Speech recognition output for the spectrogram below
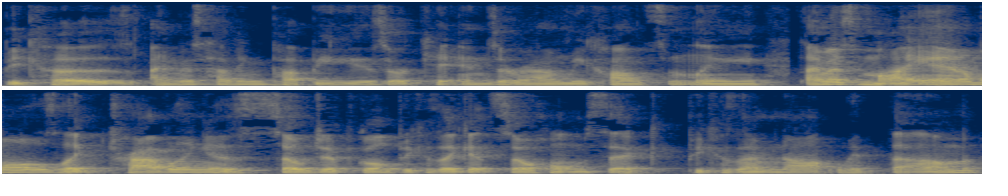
because I miss having puppies or kittens around me constantly. I miss my animals. Like traveling is so difficult because I get so homesick because I'm not with them.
